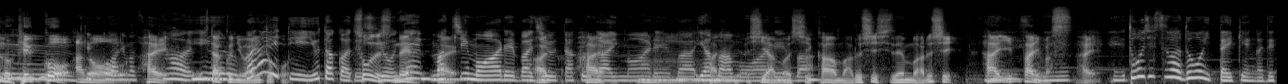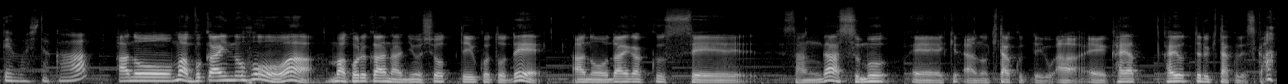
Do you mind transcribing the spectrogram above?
の結構あ結構のはい、はい、北区にはいいとこ。バラエティ豊かですそうですよね。ね街もあれば住宅街もあれば、はい山もあれば。山し川もあるし自然もあるし、はい、いっぱいあります。はい。えー当日はどういった意見が出てましたか？あのまあ部会の方はまあこれから何をしようっていうことで、あの大学生さんが住む、えーきあの北区っていうあ、えー、通通ってる北区ですか。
